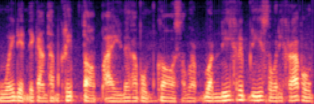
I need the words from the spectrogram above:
หวยเด็ดในการทำคลิปต่อไปนะครับผม ก็สำหรับวันนี้คลิปนี้ สวัสดีครับผม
